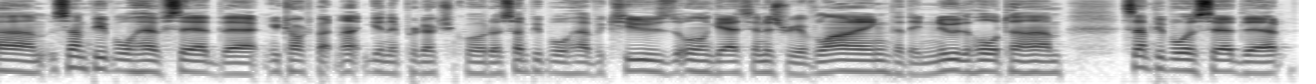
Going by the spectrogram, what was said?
Um, some people have said that you talked about not getting the production quota. Some people have accused the oil and gas industry of lying that they knew the whole time. Some people have said that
